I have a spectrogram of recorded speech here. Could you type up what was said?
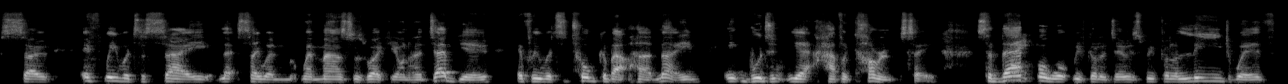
So, if we were to say, let's say when when Maz was working on her debut, if we were to talk about her name, it wouldn't yet have a currency. So therefore, right. what we've got to do is we've got to lead with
